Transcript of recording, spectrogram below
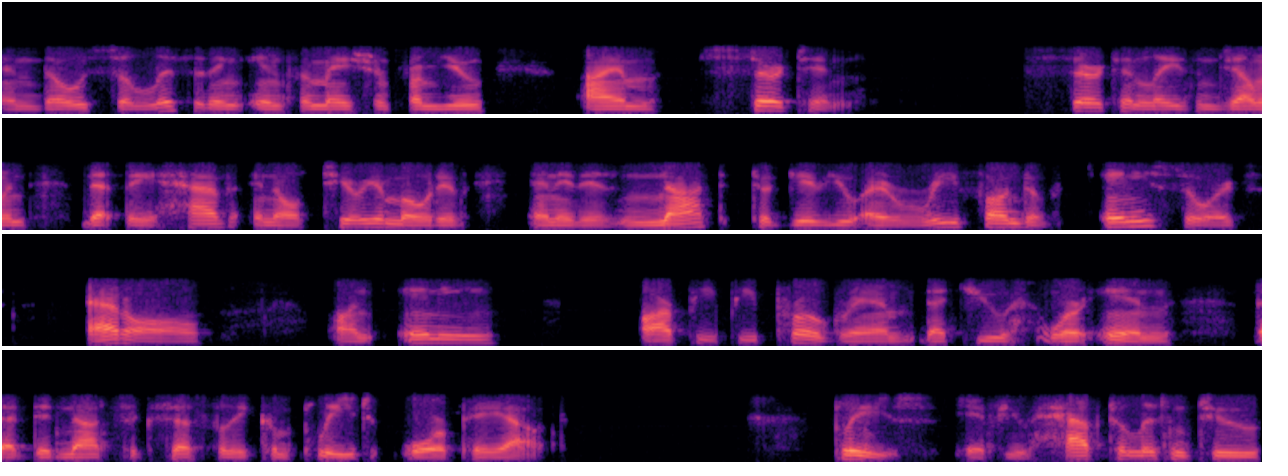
and those soliciting information from you. I'm certain, certain, ladies and gentlemen, that they have an ulterior motive and it is not to give you a refund of any sort at all on any RPP program that you were in that did not successfully complete or pay out. Please, if you have to listen to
